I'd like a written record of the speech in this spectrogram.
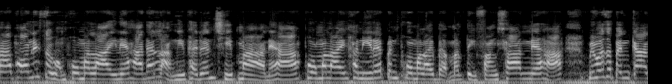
มาพร้อมในส่วนของพวงมาลัยนะคะด้านหลังมี Pedal Shift มานะคะพวงมาลัยคันนี้ได้เป็นพวงมาลัยแบบมัลติฟังก์ชันนะคะไม่ว่าจะเป็นการ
